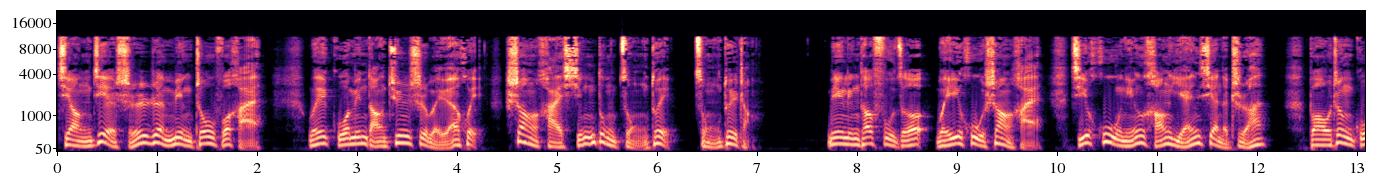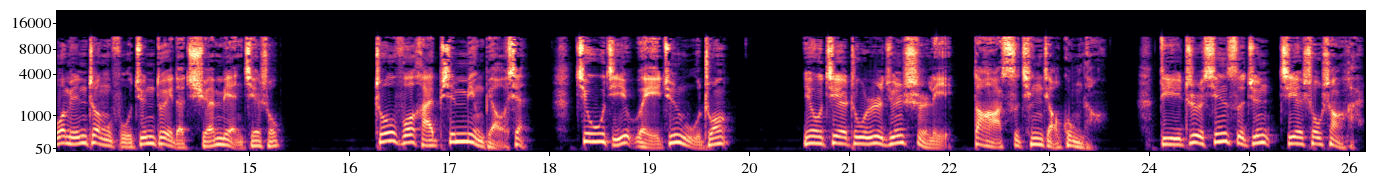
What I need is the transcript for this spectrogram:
蒋介石任命周佛海为国民党军事委员会。上海行动总队总队长，命令他负责维护上海及沪宁杭沿线的治安，保证国民政府军队的全面接收。周佛海拼命表现，纠集伪军武装，又借助日军势力大肆清剿共党，抵制新四军接收上海。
